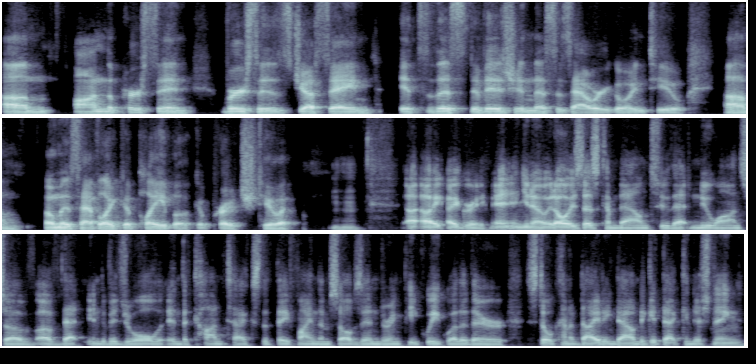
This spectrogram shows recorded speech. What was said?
um, on the person versus just saying it's this division, this is how we're going to um, almost have like a playbook approach to it. Mm-hmm. I, I agree, and, and, you know, it always does come down to that nuance of of that individual in the context that they find themselves in during peak week, whether they're still kind of dieting down to get that conditioning,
